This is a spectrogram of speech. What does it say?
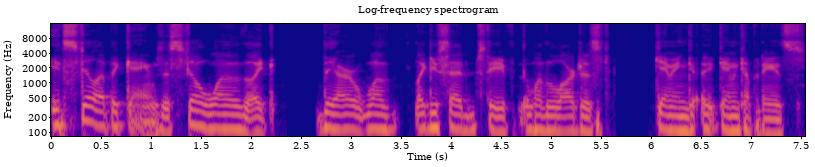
it's still Epic Games. It's still one of the, like they are one of like you said, Steve, one of the largest gaming gaming companies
